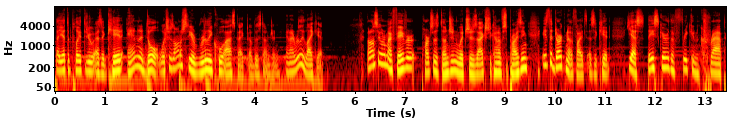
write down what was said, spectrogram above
that you have to play through as a kid and an adult, which is honestly a really cool aspect of this dungeon, and I really like it. And honestly, one of my favorite parts of this dungeon, which is actually kind of surprising, is the Darknut fights as a kid. Yes, they scare the freaking crap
